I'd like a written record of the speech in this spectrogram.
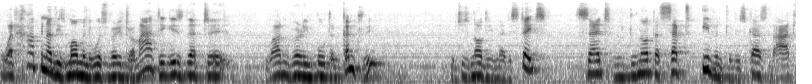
what happened at this moment was very dramatic is that uh, one very important country, which is not the United States, said we do not accept even to discuss that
